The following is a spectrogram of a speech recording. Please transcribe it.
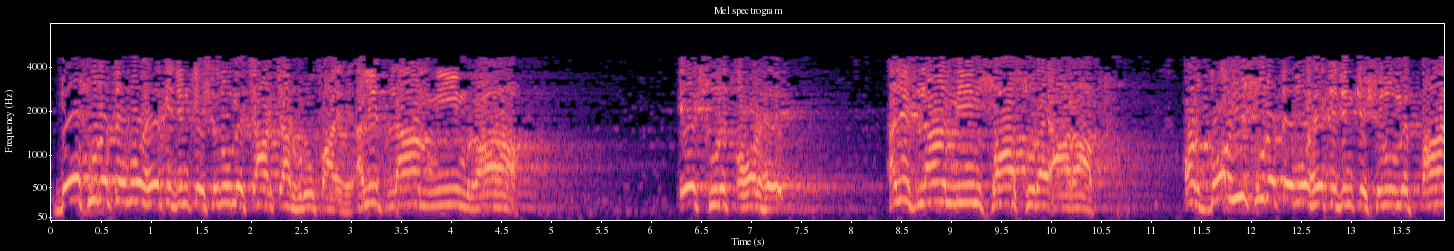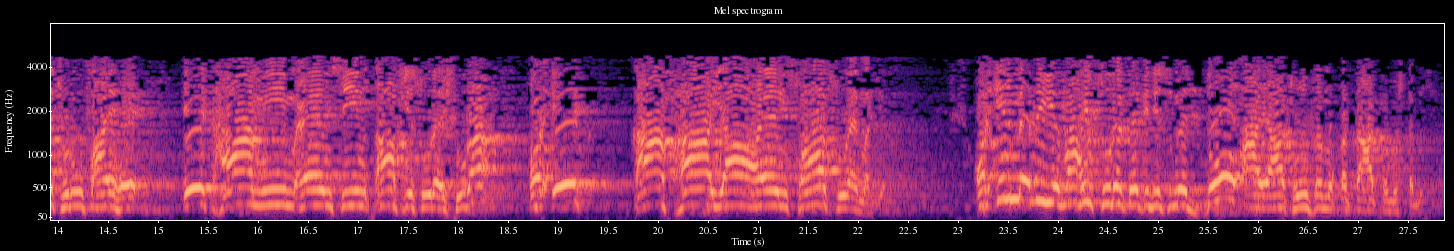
دو صورتیں وہ ہیں کہ جن کے شروع میں چار چار حروف آئے ہیں۔ الف، لام، میم، را۔ ایک صورت اور ہے۔ الف، لام، میم سو سورہ آراف اور دو ہی صورتیں وہ ہیں کہ جن کے شروع میں پانچ حروف آئے ہیں۔ ایک ہا، میم، این، سین کاف یہ سورہ شورا اور ایک کاف ہا یا این سو سورہ مریم۔ اور ان میں بھی یہ واحد صورت ہے کہ جس میں دو آیات حروف مقطعات پر مشتمل ہے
